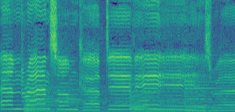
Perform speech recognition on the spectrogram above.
And ransom captive Israel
